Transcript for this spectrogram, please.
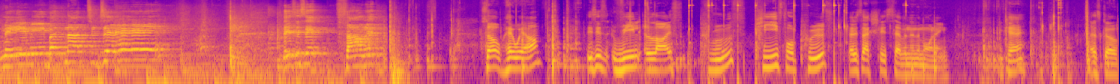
Maybe, but not today. This is it. Sound it. So here we are. This is real life proof. P for proof that it's actually seven in the morning. Okay, let's go.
